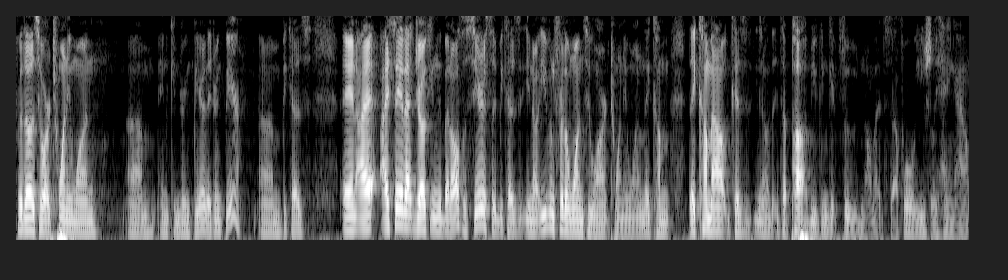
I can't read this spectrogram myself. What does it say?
for those who are 21 um, and can drink beer, they drink beer um, because. And I, I say that jokingly, but also seriously because you know even for the ones who aren't 21, they come they come out because you know it's a pub, you can get food and all that stuff where we usually hang out.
